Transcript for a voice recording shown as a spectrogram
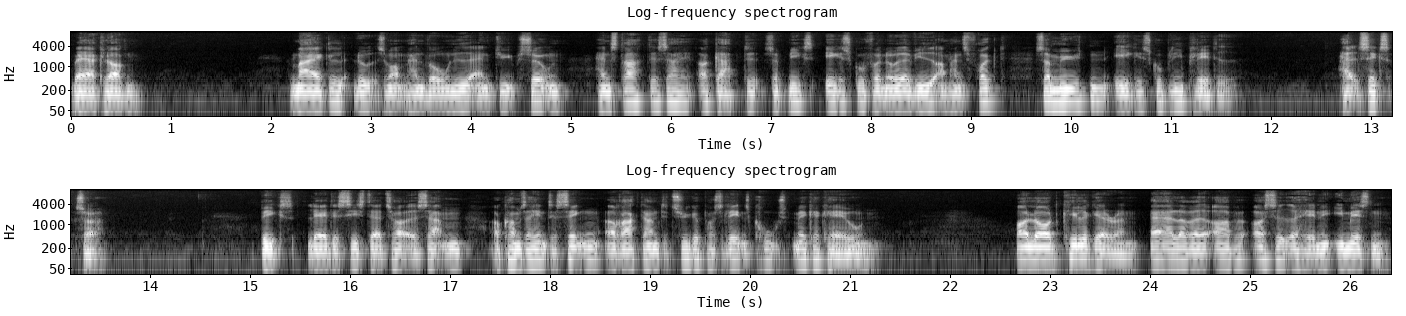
Hvad er klokken? Michael lød, som om han vågnede af en dyb søvn. Han strakte sig og gabte, så Bix ikke skulle få noget at vide om hans frygt, så myten ikke skulle blive plettet. Halv seks, så. Bix lagde det sidste af tøjet sammen og kom sig hen til sengen og rakte ham det tykke porcelænskrus med kakaoen. Og Lord Killegaren er allerede oppe og sidder henne i messen.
